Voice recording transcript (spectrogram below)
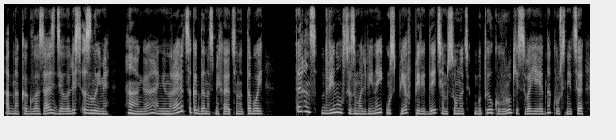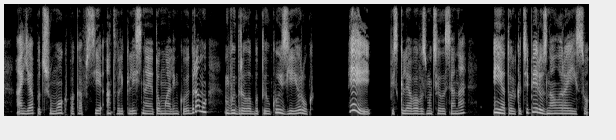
однако глаза сделались злыми. «Ага, не нравится, когда насмехаются над тобой». Терренс двинулся за Мальвиной, успев перед этим сунуть бутылку в руки своей однокурсницы, а я под шумок, пока все отвлеклись на эту маленькую драму, выдрала бутылку из ее рук. «Эй!» — пискляво возмутилась она, и я только теперь узнала Раису.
